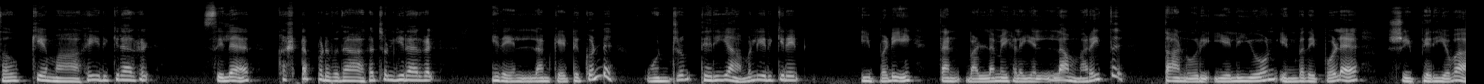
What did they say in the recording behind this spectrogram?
சௌக்கியமாக இருக்கிறார்கள். சிலர் கஷ்டப்படுவதாக சொல்கிறார்கள். இதையெல்லாம் கேட்டுக்கொண்டு ஒன்றும் தெரியாமல் இருக்கிறேன். இப்படி தன் வல்லமைகளை எல்லாம் மறைத்து தான் ஒரு எலியோன் என்பதைப் போல ஸ்ரீ பெரியவா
